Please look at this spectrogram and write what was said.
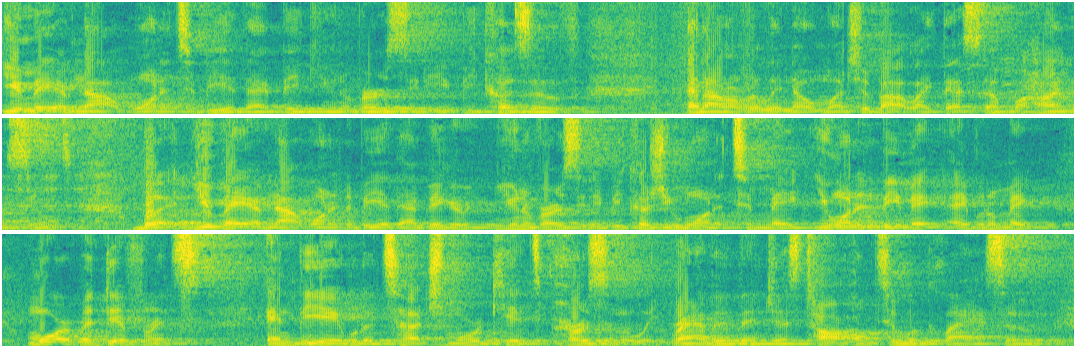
you may have not wanted to be at that big university because of and I don't really know much about like that stuff behind the scenes, but you may have not wanted to be at that bigger university because you wanted to make, you wanted to be able to make more of a difference and be able to touch more kids personally, rather than just talking to a class of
